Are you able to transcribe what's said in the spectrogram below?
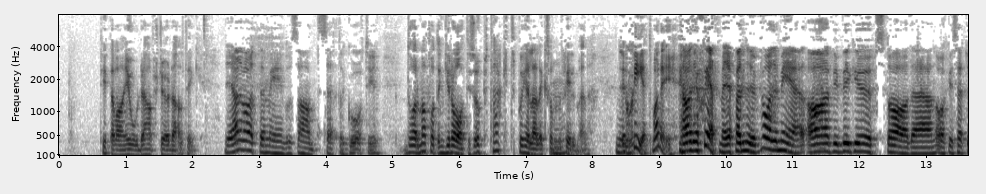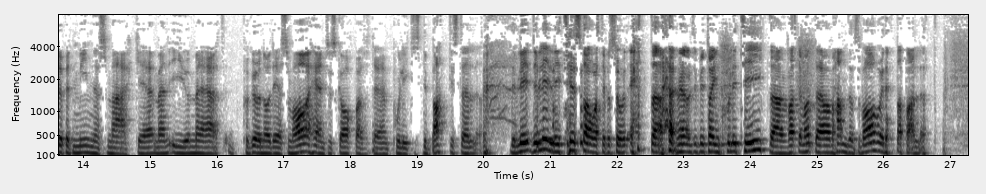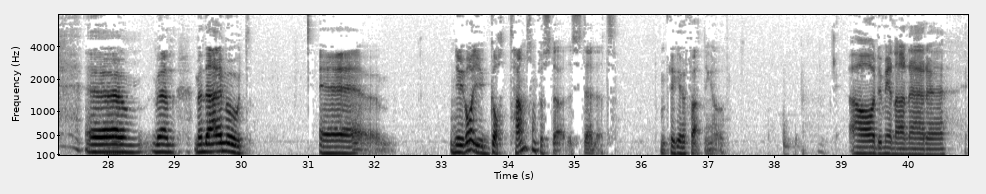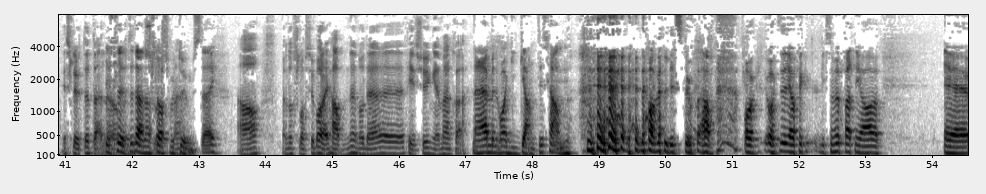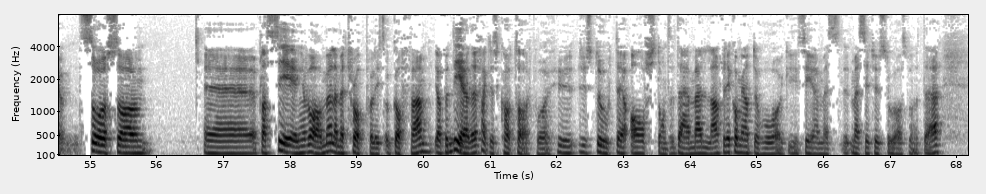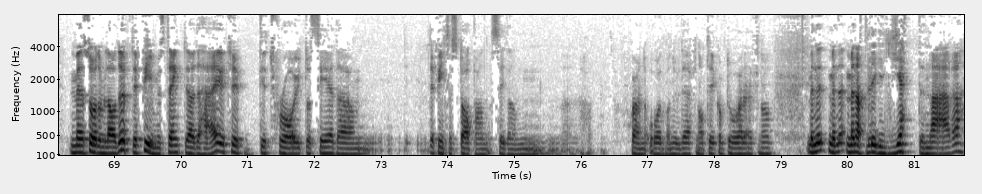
Titta vad han gjorde, han förstörde allting. Det hade varit ett mer intressant sätt att gå till. Då hade man fått en gratis upptakt på hela liksom filmen. Det Nu- sket man i. Ja, det sket mig. För nu var det mer, ja, vi bygger upp staden och vi sätter upp ett minnesmärke. Men i och med att på grund av det som har hänt så skapas det en politisk debatt istället. Det blir, det blir lite Star Wars episod 1 där. Vi tar in politik där. Fast det var inte om handelsvaror i detta fallet. Ehm, men, men däremot. Eh, nu var det ju Gotham som förstördes istället. Fick jag uppfattning av. Ja, du menar när... eh, I slutet där? I slutet där när de slåss mot Doomsday. Ja, men de slåss ju bara i hamnen och där eh, finns ju ingen människa. Nej, men det var en gigantisk hamn. det var en väldigt stor hamn. Och, och jag fick liksom uppfattning av eh, så som eh, placeringen var mellan Metropolis och Gotham. Jag funderade faktiskt ett kort tag på hur, hur stort det är avståndet däremellan. För det kommer jag inte ihåg i seriemässigt hur stort avståndet är. Men så de lade upp det i filmen så tänkte jag det här är ju typ Detroit och sedan det finns en stad på andra sidan sjön Åd, vad nu det är för någonting. Jag kommer inte ihåg vad det är för någon. Men, men, men att det ligger jättenära.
